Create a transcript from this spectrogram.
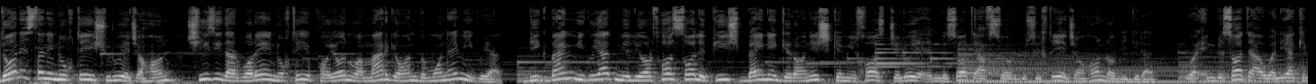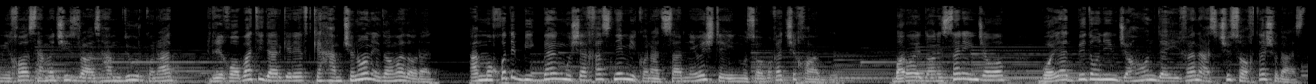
دانستن نقطه شروع جهان چیزی درباره نقطه پایان و مرگ آن به ما نمی‌گوید بیگ بنگ می‌گوید میلیاردها سال پیش بین گرانش که می‌خواست جلوی انبساط افسار گسیخته جهان را بگیرد و انبساط اولیه که می‌خواست همه چیز را از هم دور کند رقابتی در گرفت که همچنان ادامه دارد. اما خود بیگ بنگ مشخص نمی کند سرنوشت این مسابقه چه خواهد بود. برای دانستن این جواب باید بدانیم جهان دقیقا از چه ساخته شده است.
